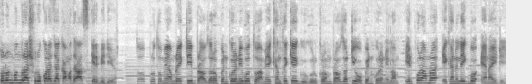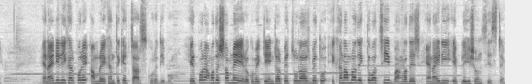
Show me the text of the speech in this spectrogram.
চলুন বন্ধুরা, শুরু করা যাক আমাদের আজকের ভিডিও। তো প্রথমে আমরা একটি ব্রাউজার ওপেন করে নিব। তো আমি এখান থেকে গুগল ক্রম ব্রাউজারটি ওপেন করে নিলাম। এরপর আমরা এখানে লিখব এনআইডি এনআইডি লেখার পরে আমরা এখান থেকে চার্জ করে দিব। এরপরে আমাদের সামনে এরকম একটি ইন্টারপেজ চলে আসবে। তো এখানে আমরা দেখতে পাচ্ছি বাংলাদেশ এনআইডি অ্যাপ্লিকেশন সিস্টেম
